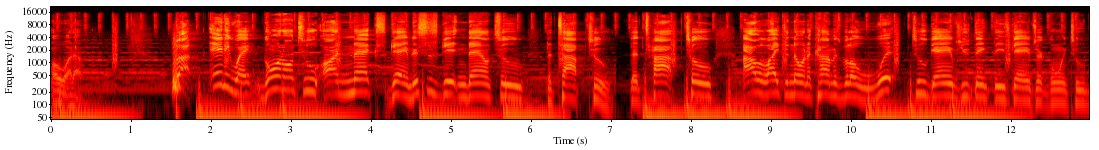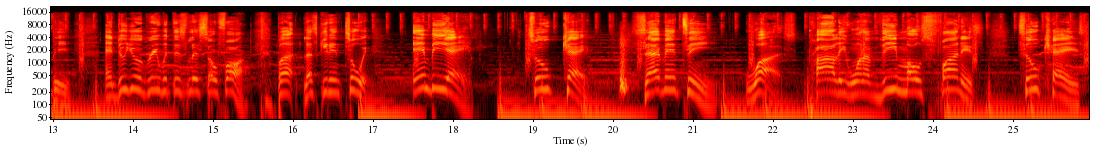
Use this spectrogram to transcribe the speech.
or whatever. But anyway, going on to our next game. This is getting down to the top two. The top two. I would like to know in the comments below what two games you think these games are going to be. And do you agree with this list so far? But let's get into it. NBA 2K17 was probably one of the most funnest 2Ks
